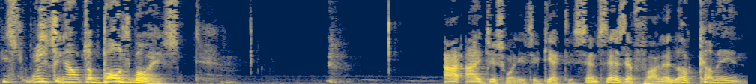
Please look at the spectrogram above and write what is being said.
he's reaching out to both boys. I, I just want you to get this sense. There's a father. Look, come in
